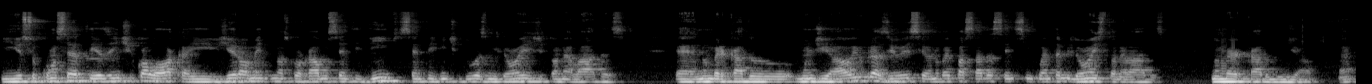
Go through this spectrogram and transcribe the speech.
E isso, com certeza, a gente coloca aí, geralmente nós colocávamos 120, 122 milhões de toneladas é, no mercado mundial e o Brasil esse ano vai passar das 150 milhões de toneladas no mercado mundial. Né?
